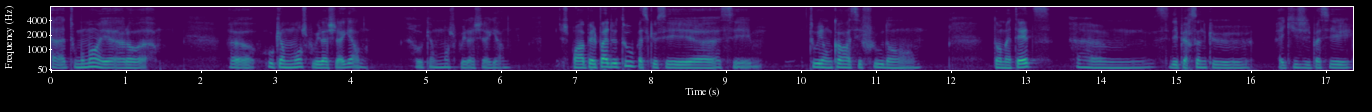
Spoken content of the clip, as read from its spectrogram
à, tout moment et alors euh, aucun moment je pouvais lâcher la garde. À aucun moment je pouvais lâcher la garde. Je me rappelle pas de tout parce que c'est euh, c'est tout est encore assez flou dans dans ma tête euh, c'est des personnes que avec qui j'ai passé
